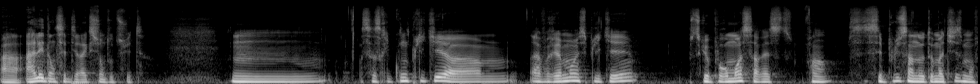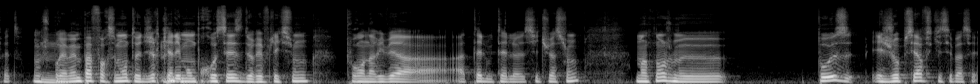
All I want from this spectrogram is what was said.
à aller dans cette direction tout de suite? Hmm, ça serait compliqué à, à vraiment expliquer. Parce que pour moi, ça reste. Enfin, c'est plus un automatisme en fait. Donc je Hmm. pourrais même pas forcément te dire quel est mon process de réflexion pour en arriver à, à telle ou telle situation. Maintenant, je me pose et j'observe ce qui s'est passé.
